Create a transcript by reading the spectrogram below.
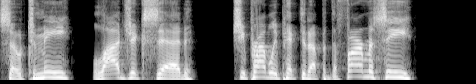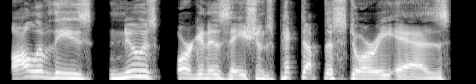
So to me, logic said she probably picked it up at the pharmacy. All of these news organizations picked up the story as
